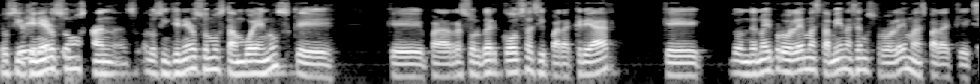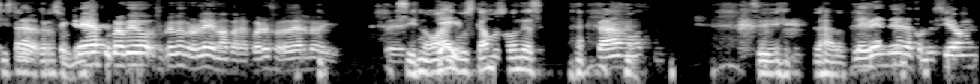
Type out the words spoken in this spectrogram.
Los ingenieros somos tan, los ingenieros somos tan buenos que, que para resolver cosas y para crear, que donde no hay problemas también hacemos problemas para que exista algo que resolver. Se crea su propio, su propio problema para poder resolverlo. Y, pues, si no hay, buscamos dónde. Buscamos. sí, claro. Le venden la solución.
